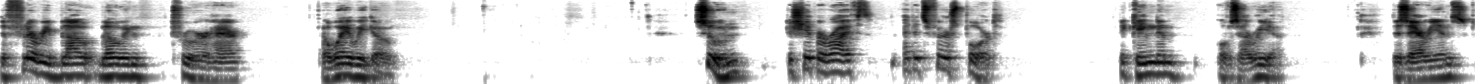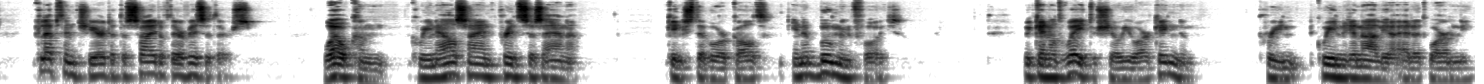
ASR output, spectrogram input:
the flurry blow blowing through her hair. Away we go. Soon the ship arrived at its first port, the kingdom of Zaria. The Zarians clapped and cheered at the sight of their visitors. Welcome, Queen Elsa and Princess Anna, King Stavor called in a booming voice. We cannot wait to show you our kingdom, Queen, Queen Renalia added warmly.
